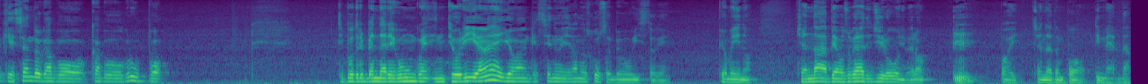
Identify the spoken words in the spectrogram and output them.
perché essendo capo, capogruppo ti potrebbe andare comunque in teoria meglio, anche se noi l'anno scorso abbiamo visto che più o meno ci andava, abbiamo superato i gironi, però poi ci è andato un po' di merda.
